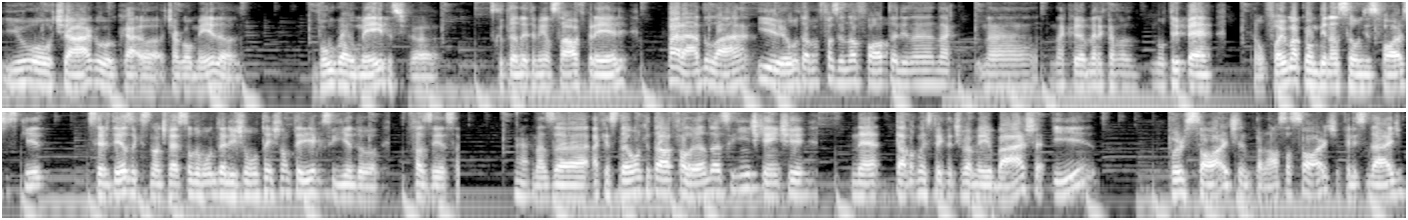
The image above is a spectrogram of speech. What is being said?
E o, o Thiago, o, Thiago Almeida, vulgo Almeida, se estiver escutando aí também um salve pra ele, parado lá. E eu tava fazendo a foto ali na, na, na, na câmera que tava no tripé. Então foi uma combinação de esforços que, certeza que se não tivesse todo mundo ali junto, a gente não teria conseguido fazer essa. É. Mas a, a questão que eu tava falando é a seguinte, que a gente, né, tava com uma expectativa meio baixa e, por sorte, para nossa sorte, felicidade,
